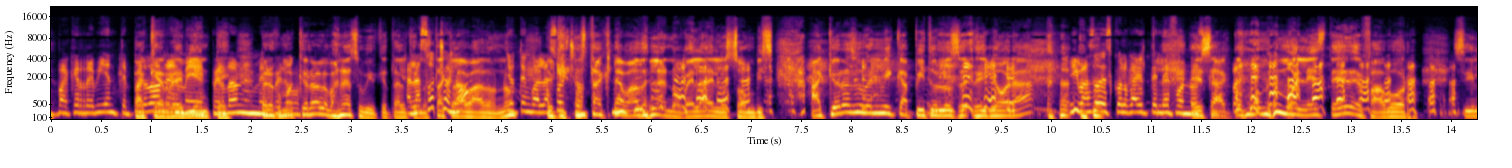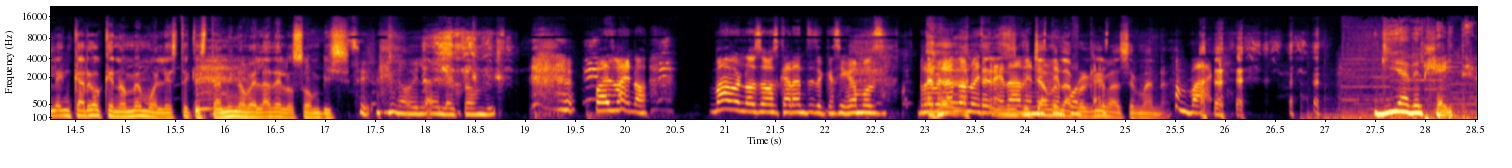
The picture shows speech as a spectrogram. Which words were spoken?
Para que, que reviente. Para que Perdónenme, reviente. perdónenme. pero, como a qué hora lo van a subir, ¿qué tal? A que las no está clavado, ¿no? Yo tengo a las El que no está clavado en la novela de los zombies. ¿A qué hora suben mi capítulo, señora? Y vas a descolgar el teléfono. Exacto, no me moleste, de favor. Sí, le encargo que no me moleste, que está mi novela de los zombies. Sí, novela de los zombies. Pues bueno, vámonos, Oscar, antes de que sigamos revelando nuestra Nos edad en escuchamos este la podcast. próxima semana. Bye. Guía del Hater.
